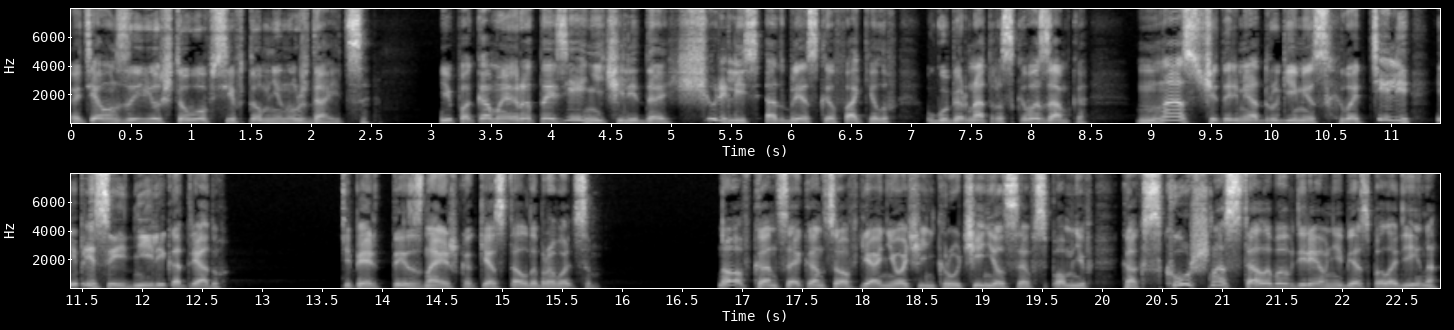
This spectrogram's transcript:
хотя он заявил, что вовсе в том не нуждается. И пока мы ротозейничали да щурились от блеска факелов у губернаторского замка — нас с четырьмя другими схватили и присоединили к отряду. Теперь ты знаешь, как я стал добровольцем. Но в конце концов я не очень кручинился, вспомнив, как скучно стало бы в деревне без паладина.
